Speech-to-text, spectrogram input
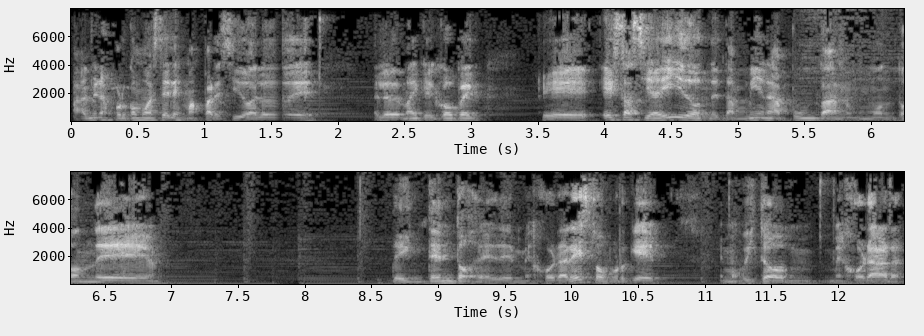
Al menos por cómo es él, es más parecido a lo de, a lo de Michael Kopek. Es hacia ahí donde también apuntan un montón de. de intentos de, mejorar eso, porque hemos visto mejorar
